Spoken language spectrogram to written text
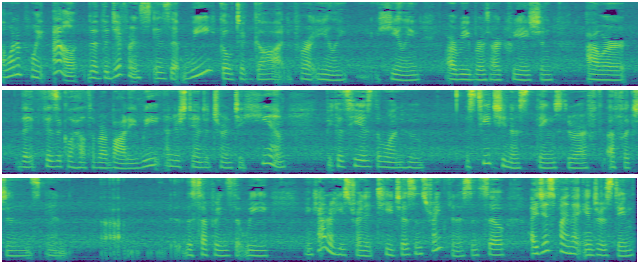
I want to point out that the difference is that we go to God for our healing, healing, our rebirth, our creation, our the physical health of our body. We understand to turn to Him because He is the one who is teaching us things through our afflictions and uh, the sufferings that we encounter. He's trying to teach us and strengthen us. And so I just find that interesting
